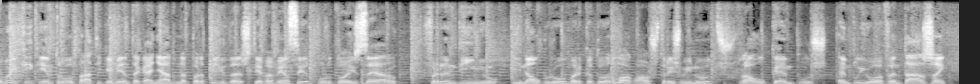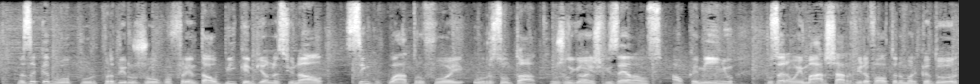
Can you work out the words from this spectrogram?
O Benfica entrou praticamente a ganhar na partida, esteve a vencer por 2-0. Fernandinho inaugurou o marcador logo aos 3 minutos. Raul Campos ampliou a vantagem, mas acabou por perder o jogo frente ao bicampeão nacional. 5-4 foi o resultado. Os Leões fizeram-se ao caminho, puseram em marcha a reviravolta no marcador,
